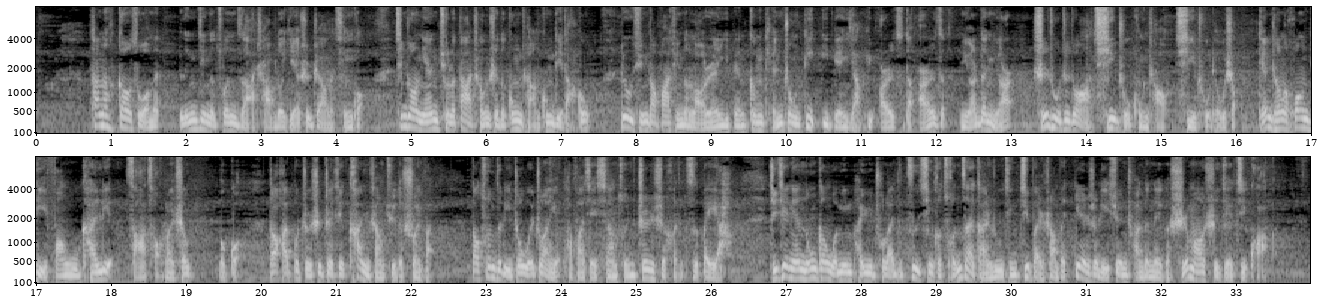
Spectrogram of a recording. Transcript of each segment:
他呢告诉我们，邻近的村子啊，差不多也是这样的情况。青壮年去了大城市的工厂、工地打工，六旬到八旬的老人一边耕田种地，一边养育儿子的儿子、女儿的女儿。十处之中啊，七处空巢，七处留守，填成了荒地，房屋开裂，杂草乱生。不过，倒还不只是这些看上去的衰败。到村子里周围转悠，他发现乡村真是很自卑呀。几千年农耕文明培育出来的自信和存在感，如今基本上被电视里宣传的那个时髦世界击垮了。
